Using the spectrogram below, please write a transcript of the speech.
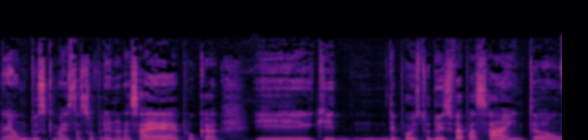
é um dos que mais está sofrendo nessa época e que depois tudo isso vai passar, então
